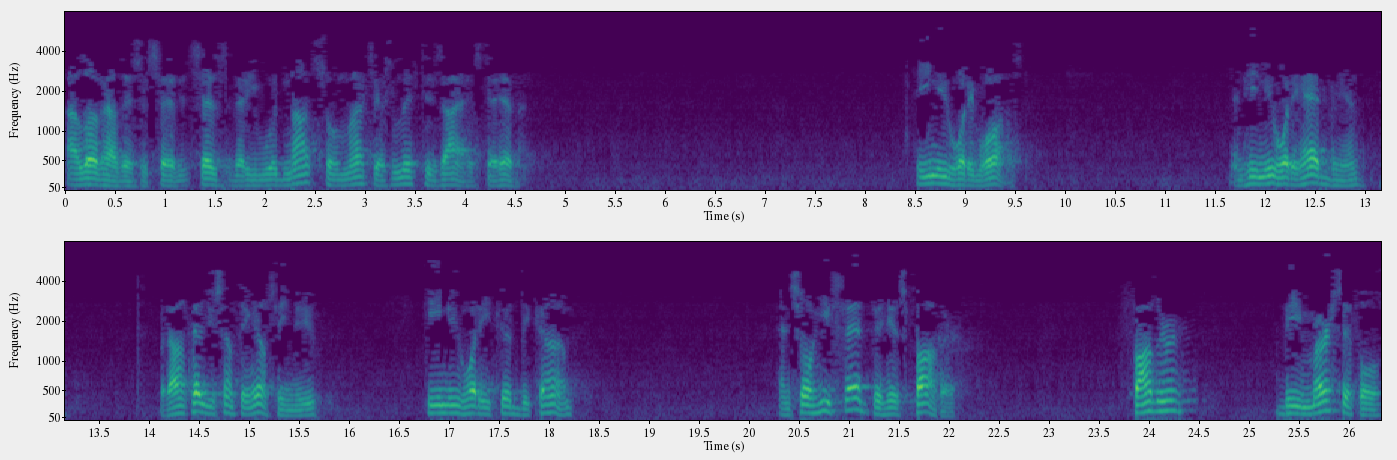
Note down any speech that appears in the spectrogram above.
I love how this is said. It says that he would not so much as lift his eyes to heaven. He knew what he was. And he knew what he had been. But I'll tell you something else he knew. He knew what he could become. And so he said to his father, Father, be merciful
